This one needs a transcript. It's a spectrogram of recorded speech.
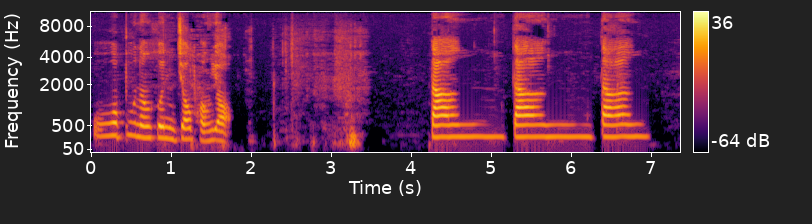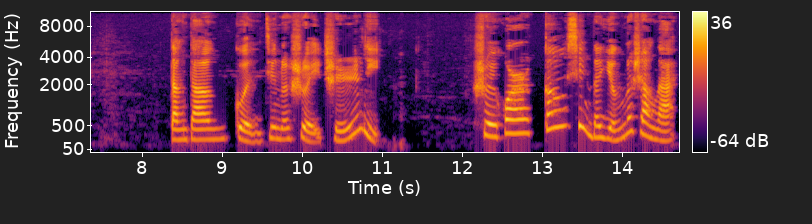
我不能和你交朋友。当当当，当当当滚进了水池里，水花高兴的迎了上来。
